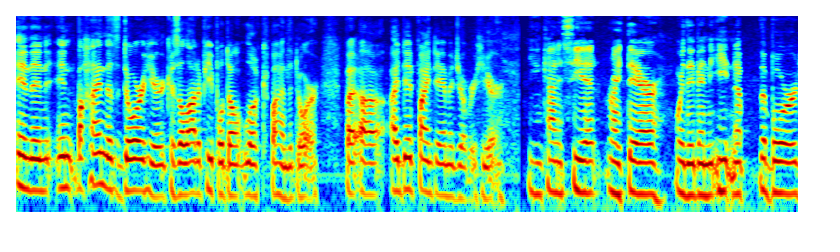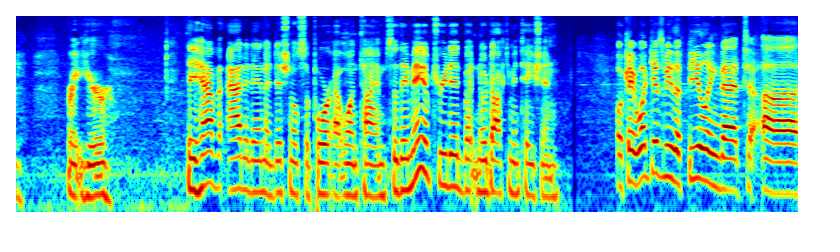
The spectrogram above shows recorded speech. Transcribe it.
and then in behind this door here because a lot of people don't look behind the door but uh, I did find damage over here. You can kind of see it right there where they've been eating up the board right here. They have added in additional support at one time so they may have treated but no documentation okay what gives me the feeling that uh,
